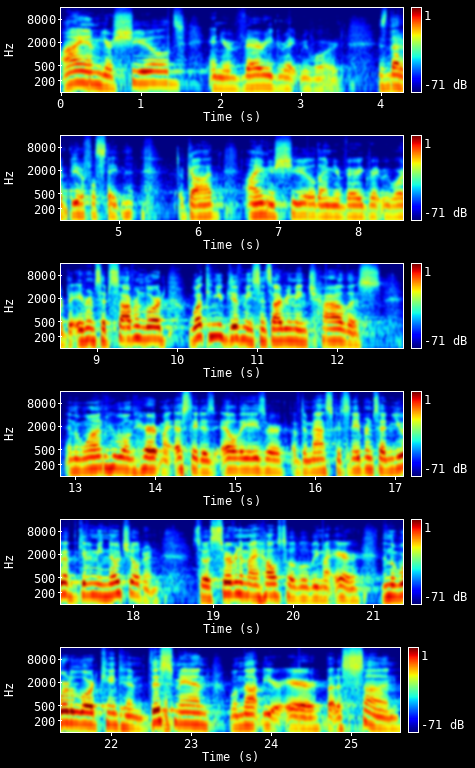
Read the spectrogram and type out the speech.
I am your shield and your very great reward. Isn't that a beautiful statement of God? I am your shield, I am your very great reward. But Abram said, Sovereign Lord, what can you give me since I remain childless? And the one who will inherit my estate is Eliezer of Damascus. And Abram said, You have given me no children so a servant in my household will be my heir. Then the word of the Lord came to him This man will not be your heir, but a son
